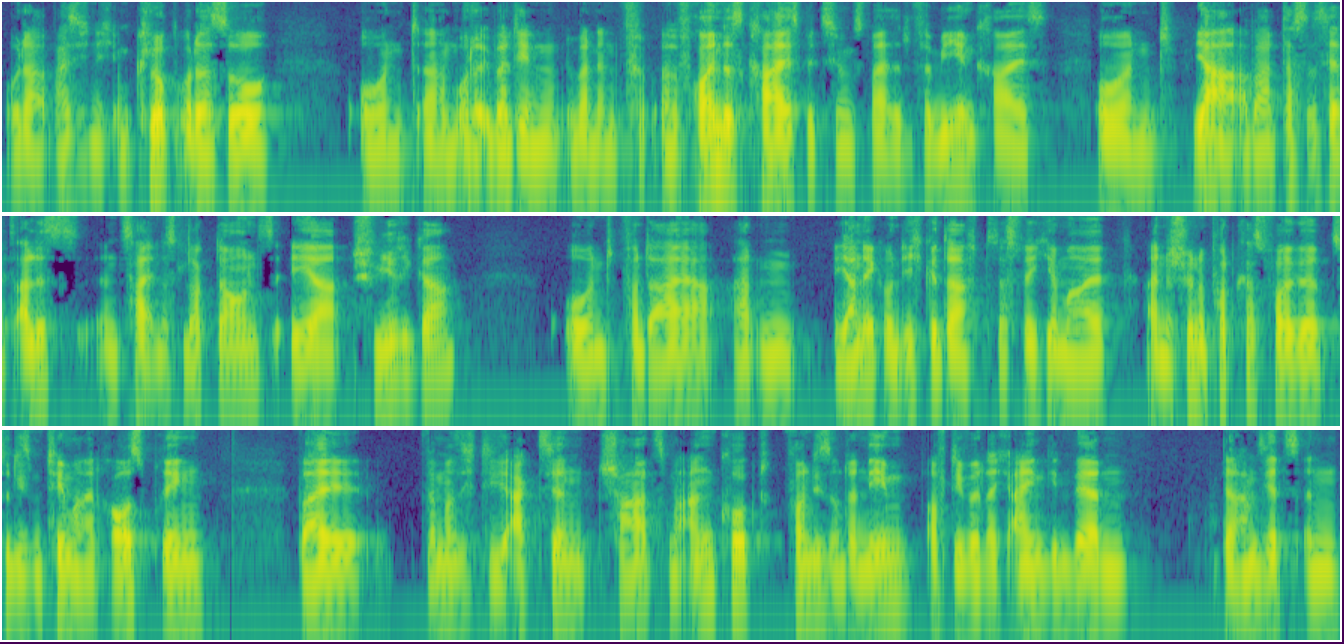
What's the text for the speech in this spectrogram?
oder weiß ich nicht, im Club oder so und ähm, oder über den, über den äh, Freundeskreis beziehungsweise den Familienkreis. Und ja, aber das ist jetzt alles in Zeiten des Lockdowns eher schwieriger. Und von daher hatten Yannick und ich gedacht, dass wir hier mal eine schöne Podcast-Folge zu diesem Thema halt rausbringen, weil wenn man sich die Aktiencharts mal anguckt von diesen Unternehmen, auf die wir gleich eingehen werden, dann haben sie jetzt in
